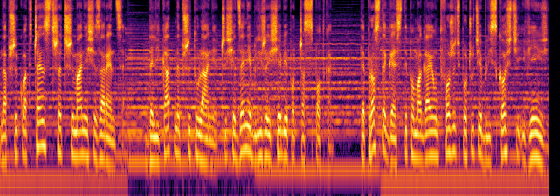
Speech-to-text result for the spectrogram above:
na przykład częstsze trzymanie się za ręce, delikatne przytulanie czy siedzenie bliżej siebie podczas spotkań. Te proste gesty pomagają tworzyć poczucie bliskości i więzi,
